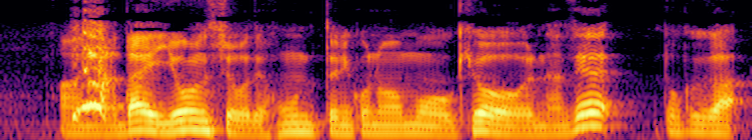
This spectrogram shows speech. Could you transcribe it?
あの、第4章で本当にこのもう今日なぜ僕が、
